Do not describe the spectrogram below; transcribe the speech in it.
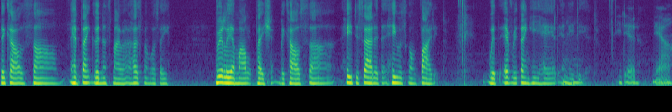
because, um, and thank goodness my husband was a really a model patient because uh, he decided that he was going to fight it with everything he had, and he did. He did. Yeah.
